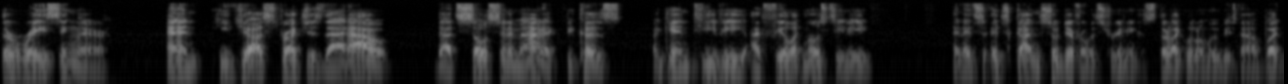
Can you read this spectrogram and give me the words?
They're racing there. And he just stretches that out. That's so cinematic because again, TV, I feel like most TV, and it's it's gotten so different with streaming because they're like little movies now, but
